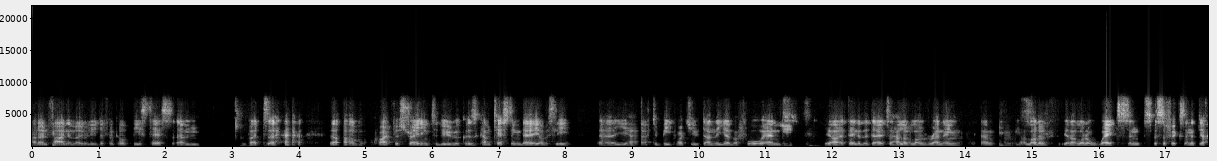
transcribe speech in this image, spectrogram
I don't find them overly difficult these tests, um, but uh, they are quite frustrating to do because come testing day, obviously uh, you have to beat what you've done the year before, and Yes. yeah, at the end of the day, it's a hell of a lot of running, um, a lot of you know, a lot of weights and specifics, and it yeah,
